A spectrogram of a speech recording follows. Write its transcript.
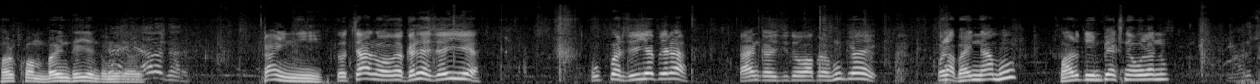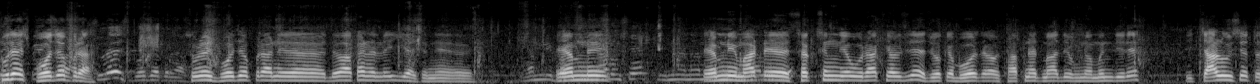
હરખો બંધ થઈ જાય ને તો મજા આવે. કાંઈ નહીં. તો ચાલો હવે ઘરે જઈએ. ઉપર જઈએ પેલા. કારણ કે હજી તો આપણે શું કહેવાય? ઓલા ભાઈનું નામ શું? મારુતિ તો ઓલાનું? મારું ઓલાનું સુરેશ ભોજપરા. સુરેશ ભોજપરા ને દવાખાને લઈ ગયા છે ને. એમની એમની માટે સક્ષમ એવું રાખ્યું છે જો કે બહુ સ્થાપનાથ મહાદેવના મંદિરે. એ ચાલુ છે તો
